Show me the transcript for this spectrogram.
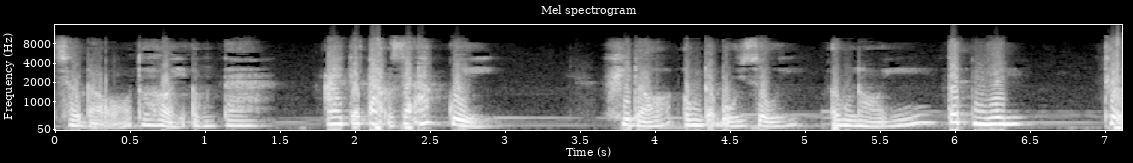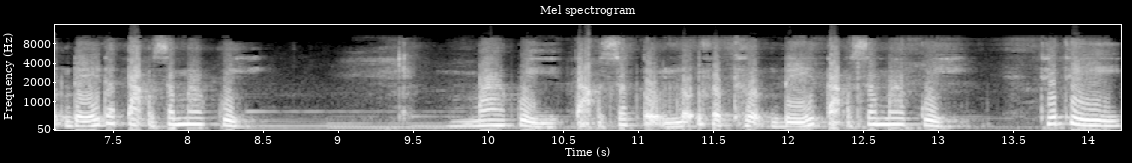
Sau đó tôi hỏi ông ta, Ai đã tạo ra ác quỷ? Khi đó ông đã bối rối, Ông nói, tất nhiên, Thượng đế đã tạo ra ma quỷ. Ma quỷ tạo ra tội lỗi Và thượng đế tạo ra ma quỷ? Thế thì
